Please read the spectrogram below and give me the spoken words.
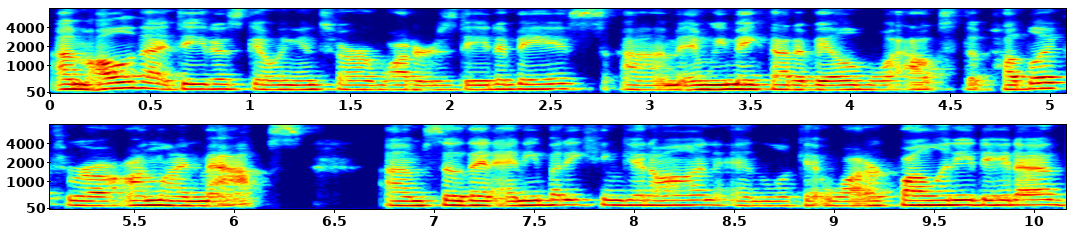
Um, all of that data is going into our waters database, um, and we make that available out to the public through our online maps um, so that anybody can get on and look at water quality data.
